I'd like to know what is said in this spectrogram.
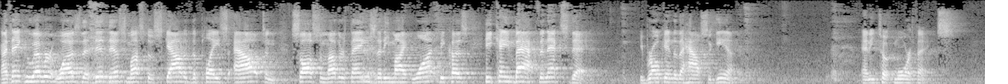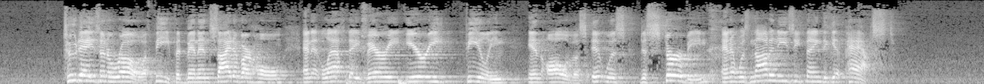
I think whoever it was that did this must have scouted the place out and saw some other things that he might want because he came back the next day. He broke into the house again and he took more things. Two days in a row, a thief had been inside of our home, and it left a very eerie feeling in all of us. It was disturbing, and it was not an easy thing to get past.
